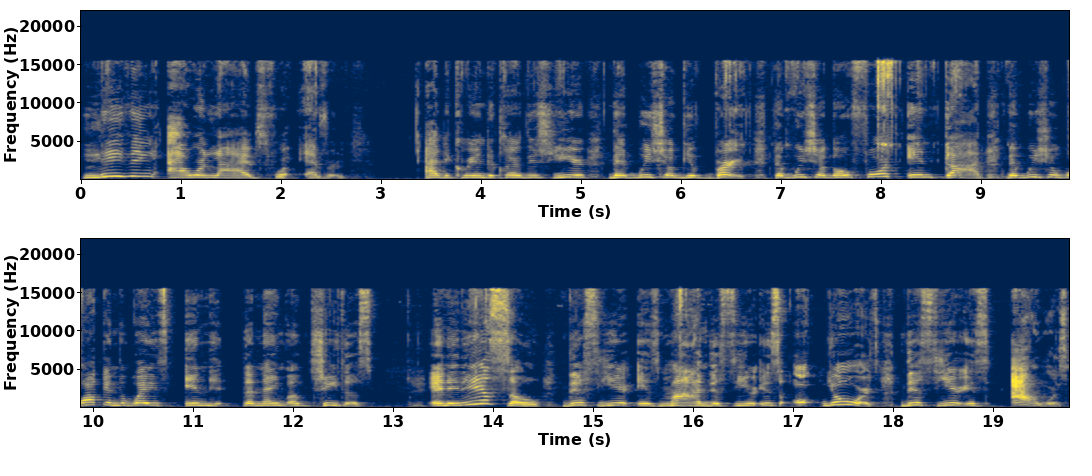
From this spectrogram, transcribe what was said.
leaving our lives forever. I decree and declare this year that we shall give birth, that we shall go forth in God, that we shall walk in the ways in the name of Jesus. And it is so. This year is mine. This year is yours. This year is ours.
